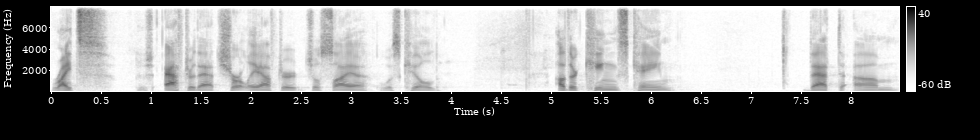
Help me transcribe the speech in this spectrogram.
writes after that, shortly after Josiah was killed, other kings came, that um,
